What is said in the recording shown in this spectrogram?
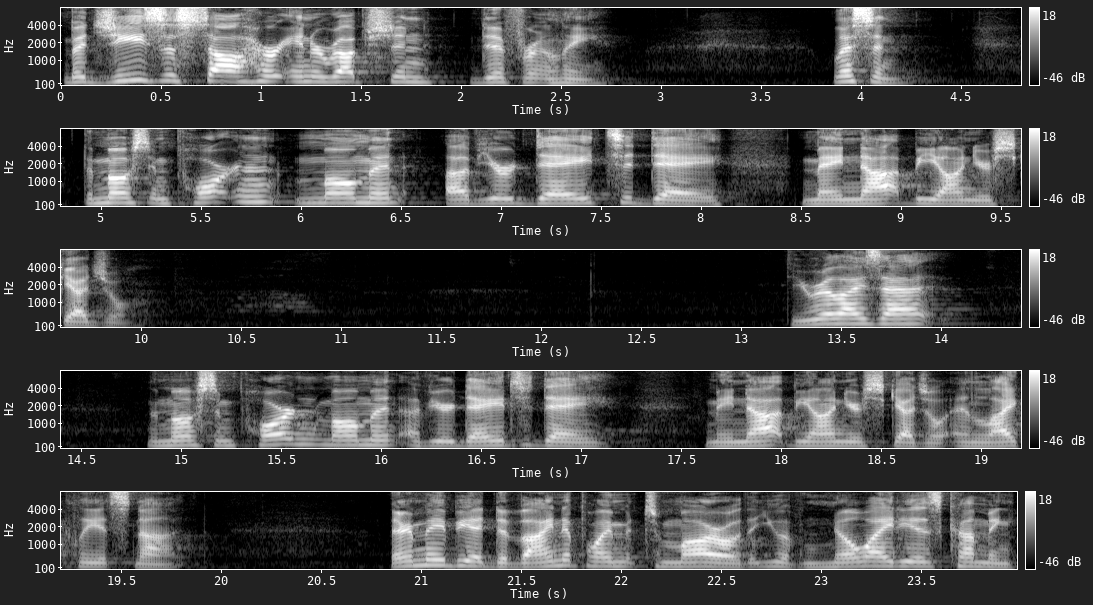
But Jesus saw her interruption differently. Listen, the most important moment of your day today may not be on your schedule. Do you realize that? The most important moment of your day today may not be on your schedule, and likely it's not. There may be a divine appointment tomorrow that you have no idea is coming.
